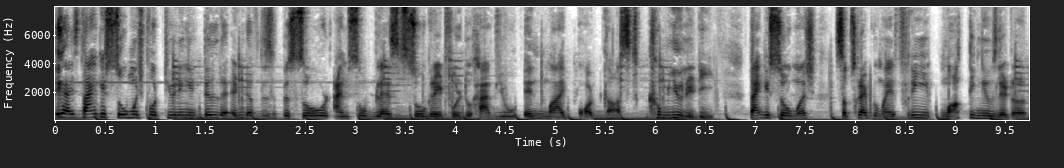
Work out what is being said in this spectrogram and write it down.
Hey guys, thank you so much for tuning in till the end of this episode. I'm so blessed, so grateful to have you in my podcast community. Thank you so much. Subscribe to my free marketing newsletter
